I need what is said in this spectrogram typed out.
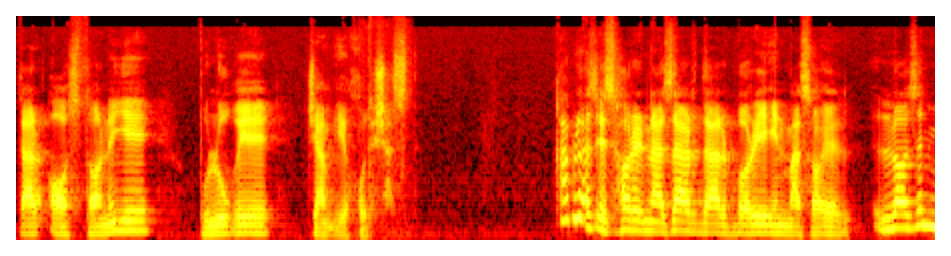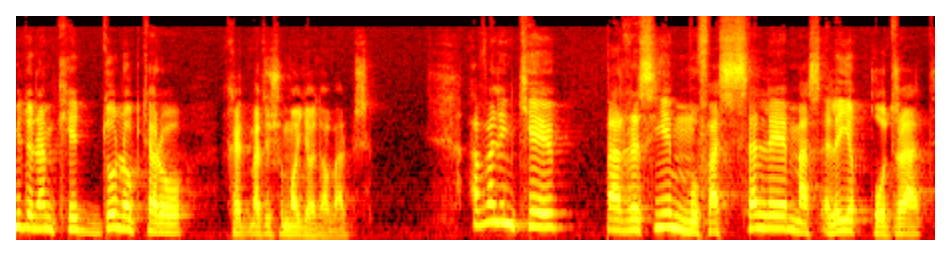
در آستانه بلوغ جمعی خودش است. قبل از اظهار نظر درباره این مسائل لازم می‌دونم که دو نکته رو خدمت شما یادآور بشم اول اینکه بررسی مفصل مسئله قدرت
